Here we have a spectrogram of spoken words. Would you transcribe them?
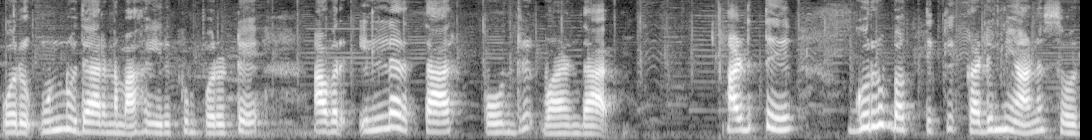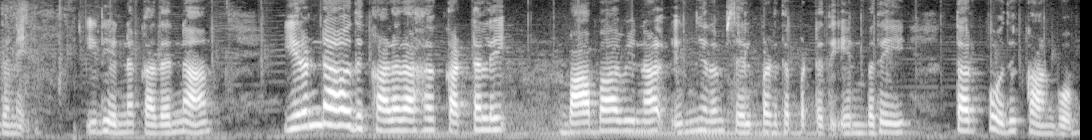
ஒரு முன்னுதாரணமாக இருக்கும் பொருட்டு அவர் இல்லறத்தார் போன்று வாழ்ந்தார். அடுத்து குரு பக்திக்கு கடுமையான சோதனை. இது என்ன கதைன்னா இரண்டாவது காலராக கட்டளை பாபாவினால் எஞ்சினம் செயல்படுத்தப்பட்டது என்பதை தற்போது காண்போம்.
